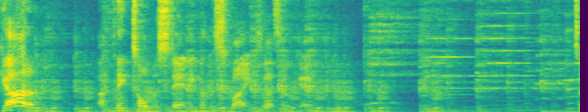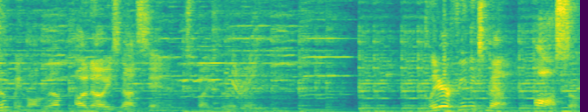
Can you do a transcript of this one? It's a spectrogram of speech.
Got him! I think Tomba's standing on the spikes. That's okay. Long enough. Oh no, he's not standing. But okay. Clear Phoenix Mountain. Awesome.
